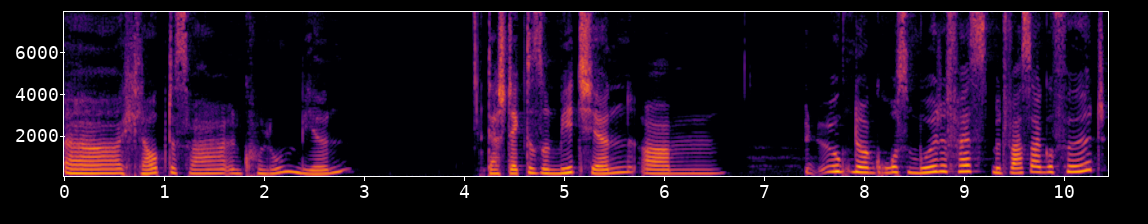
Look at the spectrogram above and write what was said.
Äh, ich glaube, das war in Kolumbien. Da steckte so ein Mädchen ähm, in irgendeiner großen Mulde fest, mit Wasser gefüllt.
